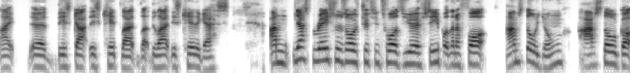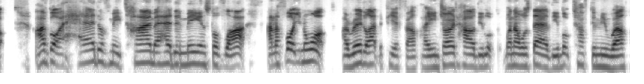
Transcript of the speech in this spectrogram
like uh, this guy, this kid, like, they like this kid, I guess. And the aspiration was always drifting towards the UFC, but then I thought I'm still young. I've still got, I've got ahead of me, time ahead of me, and stuff like that. And I thought, you know what? I really like the PFL. I enjoyed how they looked when I was there. They looked after me well.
